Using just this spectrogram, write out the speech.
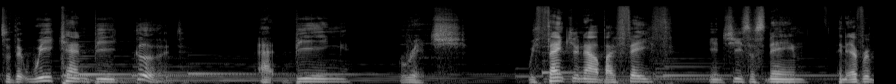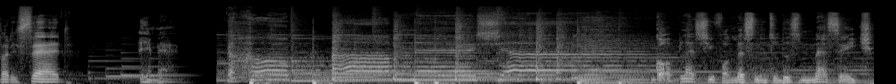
so that we can be good at being rich. We thank you now by faith in Jesus' name. And everybody said, Amen. God bless you for listening to this message.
